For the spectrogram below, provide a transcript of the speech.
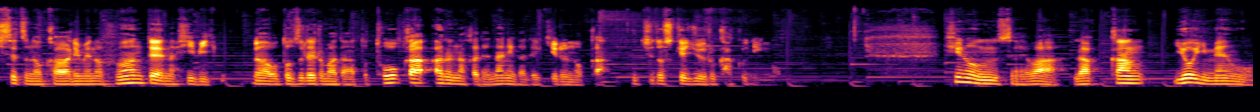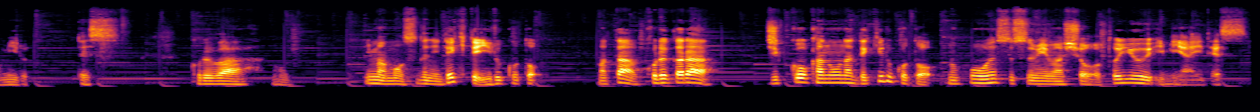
季節の変わり目の不安定な日々が訪れるまであと10日ある中で何ができるのか、一度スケジュール確認を。日の運勢は楽観、良い面を見るです。これは今もうすでにできていること、またこれから実行可能なできることの方へ進みましょうという意味合いです。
